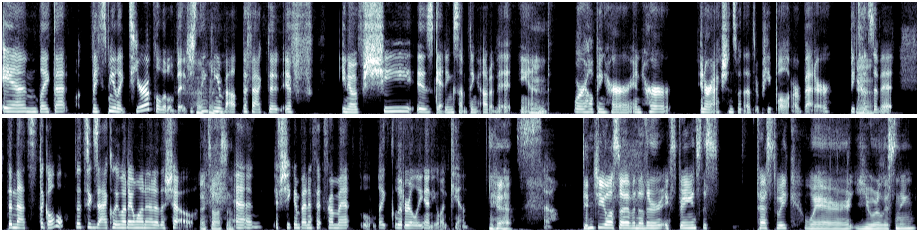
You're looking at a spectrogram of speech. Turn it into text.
And like that makes me like tear up a little bit just thinking about the fact that if, you know, if she is getting something out of it and we're helping her and her interactions with other people are better because of it, then that's the goal. That's exactly what I want out of the show. That's awesome. And if she can benefit from it, like literally anyone can. Yeah. So Didn't you also have another experience this past week where you were listening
